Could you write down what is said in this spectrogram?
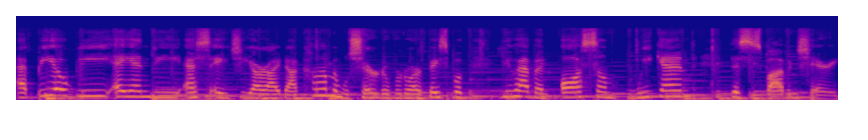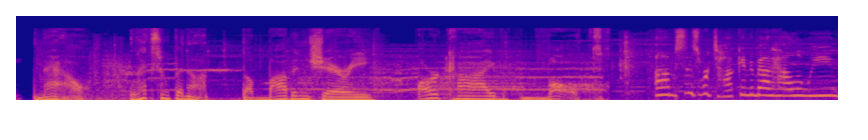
at B O B A N D S H E R I dot com, and we'll share it over to our Facebook. You have an awesome weekend. This is Bob and Sheri. Now, let's open up the Bob and Sheri Archive Vault. Um, since we're talking about Halloween,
